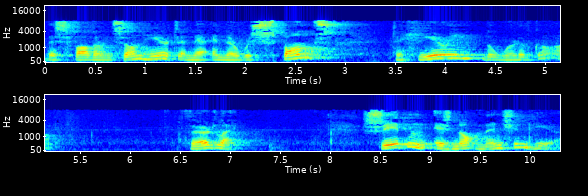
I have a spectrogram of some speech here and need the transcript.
this father and son here in their, their response to hearing the word of God. Thirdly, Satan is not mentioned here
